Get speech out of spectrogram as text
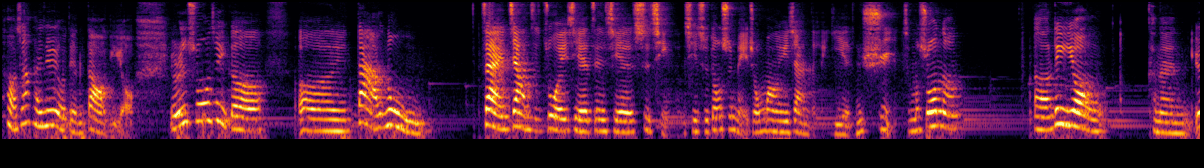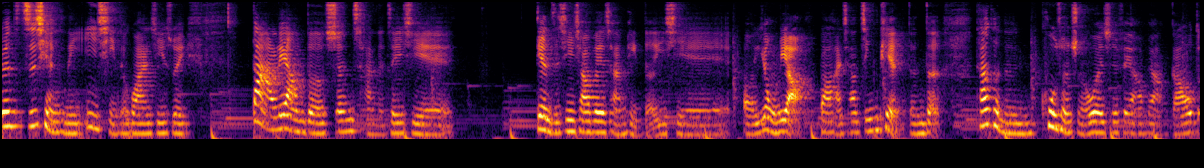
好像还是有点道理哦。有人说这个呃大陆在这样子做一些这些事情，其实都是美中贸易战的延续。怎么说呢？呃，利用可能因为之前可能疫情的关系，所以大量的生产的这些。电子性消费产品的一些呃用料，包含像晶片等等，它可能库存水位是非常非常高的，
